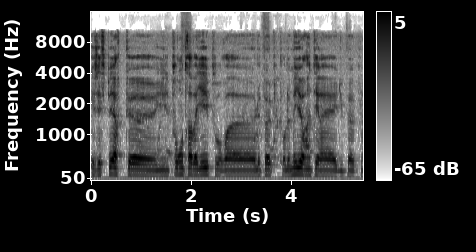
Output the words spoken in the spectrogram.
Et j'espère qu'ils pourront travailler pour euh, le peuple, pour le meilleur intérêt du peuple.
